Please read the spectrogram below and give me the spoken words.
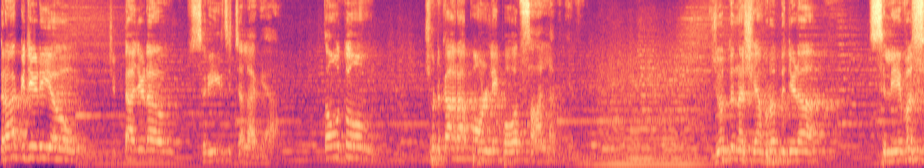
ਡਰੱਗ ਜਿਹੜੀ ਆ ਉਹ ਚਿੱਟਾ ਜਿਹੜਾ ਉਹ ਸਰੀਰ 'ਚ ਚਲਾ ਗਿਆ। ਤਾਂ ਉਹ ਤੋਂ ਛੁਟਕਾਰਾ ਪਾਉਣ ਲਈ ਬਹੁਤ ਸਾਲ ਲੱਗਦੇ ਨੇ। ਯੁੱਧ ਨਸ਼ਿਆਂ ਵਿਰੁੱਧ ਜਿਹੜਾ ਸਿਲੇਬਸ,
